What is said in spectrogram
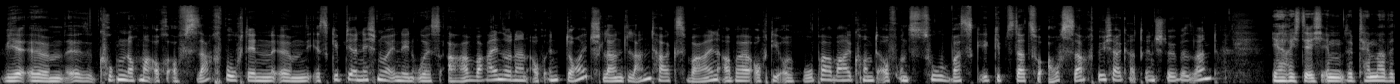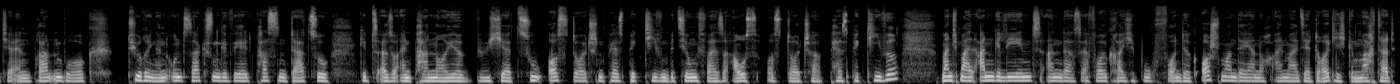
Wir ähm, äh, gucken nochmal auch aufs Sachbuch, denn ähm, es gibt ja nicht nur in den USA Wahlen, sondern auch in Deutschland Landtagswahlen, aber auch die Europawahl kommt auf uns zu. Was gibt es dazu auch Sachbücher, Katrin Stöbesand? Ja, richtig. Im September wird ja in Brandenburg, Thüringen und Sachsen gewählt. Passend dazu gibt es also ein paar neue Bücher zu ostdeutschen Perspektiven beziehungsweise aus ostdeutscher Perspektive. Manchmal angelehnt an das erfolgreiche Buch von Dirk Oschmann, der ja noch einmal sehr deutlich gemacht hat,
